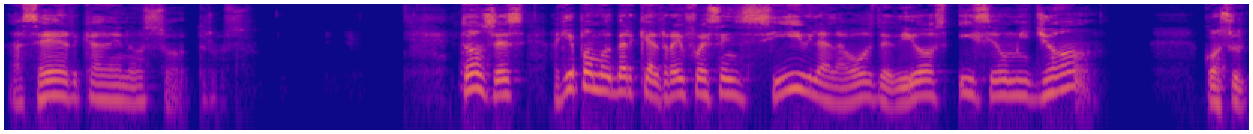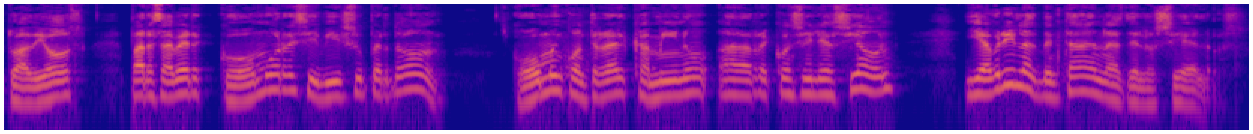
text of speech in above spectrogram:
acerca de nosotros. Entonces, aquí podemos ver que el rey fue sensible a la voz de Dios y se humilló. Consultó a Dios para saber cómo recibir su perdón, cómo encontrar el camino a la reconciliación y abrir las ventanas de los cielos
